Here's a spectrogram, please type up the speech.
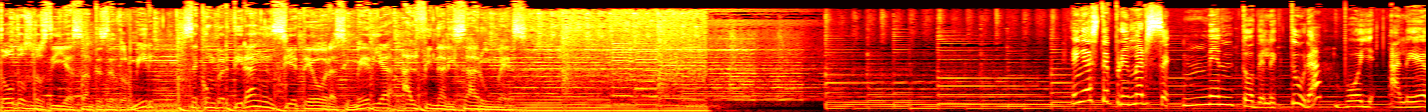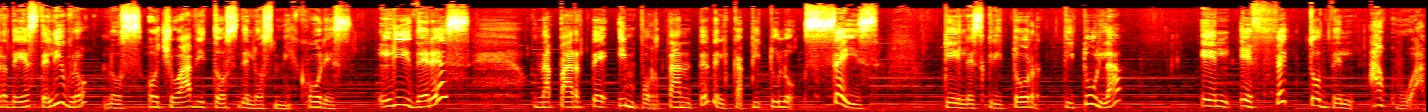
todos los días antes de dormir, se convertirán en 7 horas y media al finalizar un mes. Este primer segmento de lectura voy a leer de este libro, Los ocho hábitos de los mejores líderes, una parte importante del capítulo 6 que el escritor titula El efecto del agua.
